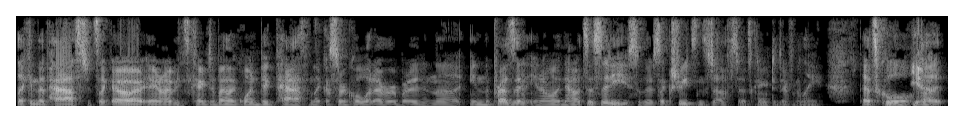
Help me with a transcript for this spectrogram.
like in the past, it's like oh, you know, everything's connected by like one big path and like a circle, whatever. But in the in the present, you know, now it's a city, so there's like streets and stuff, so it's connected differently. That's cool. Yeah. But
